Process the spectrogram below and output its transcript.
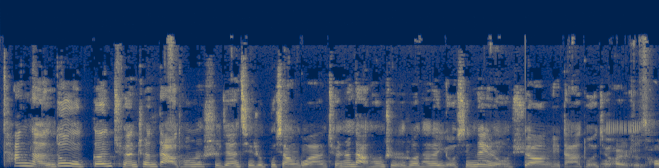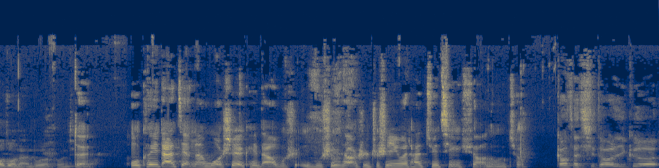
它难度跟全程打通的时间其实不相关，全程打通只是说它的游戏内容需要你打多久。还有这操作难度的问题。对，我可以打简单模式，也可以打五十五十个小时，只是因为它剧情需要那么久。刚才提到了一个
